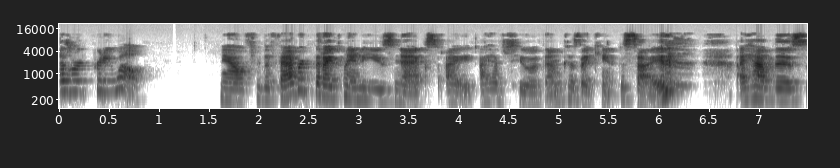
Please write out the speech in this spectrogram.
has worked pretty well. Now for the fabric that I plan to use next, I, I have two of them because I can't decide. I have this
